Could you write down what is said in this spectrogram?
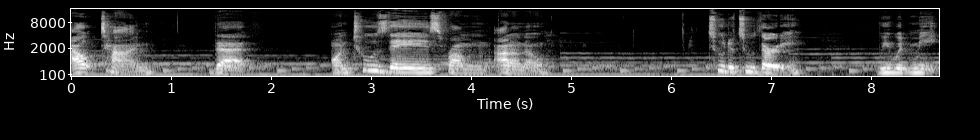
out time that on Tuesdays from I don't know 2 to 2:30 we would meet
